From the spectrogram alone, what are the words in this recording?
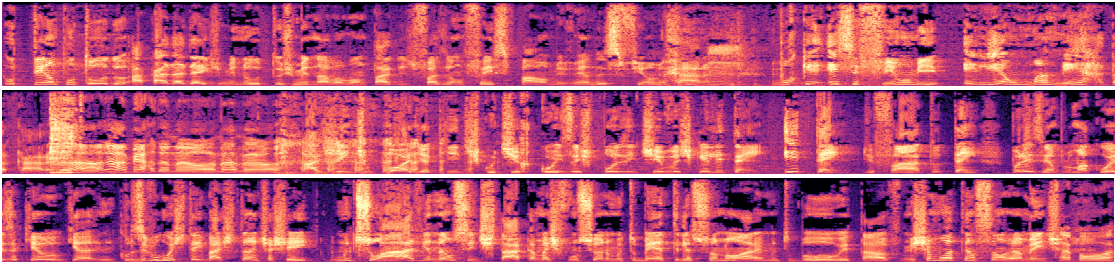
o tempo todo, a cada 10 minutos, me dava vontade de fazer um facepalm vendo esse filme, cara. Porque esse filme, ele é uma merda, cara. Não, não é merda não, não, é não. A gente pode aqui discutir coisas positivas que ele tem. E tem, de fato, tem. Por exemplo, uma coisa que eu, que inclusive eu gostei bastante, achei muito suave, não se destaca, mas funciona muito bem. A trilha sonora é muito boa e tal. Me chamou a atenção realmente. É boa.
